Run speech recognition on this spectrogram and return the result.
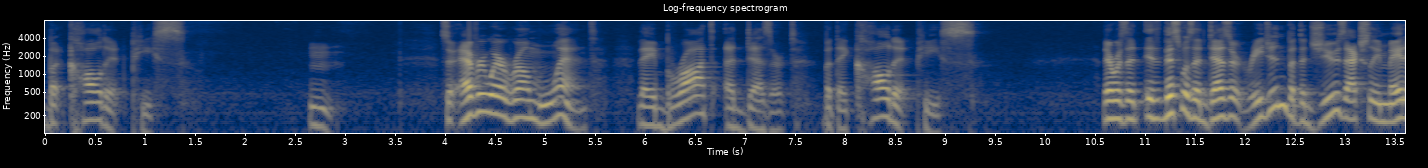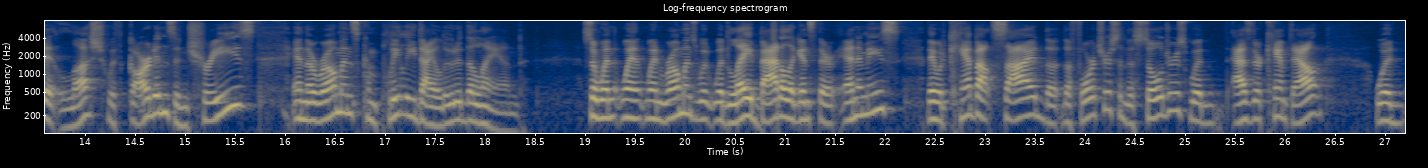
but called it peace. Mm. So everywhere Rome went, they brought a desert, but they called it peace. There was a, this was a desert region, but the Jews actually made it lush with gardens and trees, and the Romans completely diluted the land. So when, when, when Romans would, would lay battle against their enemies, they would camp outside the, the fortress, and the soldiers would, as they're camped out, would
